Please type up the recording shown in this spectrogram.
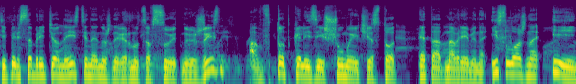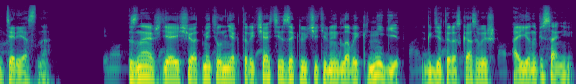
Теперь с обретенной истиной нужно вернуться в суетную жизнь, а в тот колизей шума и частот. Это одновременно и сложно, и интересно. Знаешь, я еще отметил некоторые части заключительной главы книги, где ты рассказываешь о ее написании.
